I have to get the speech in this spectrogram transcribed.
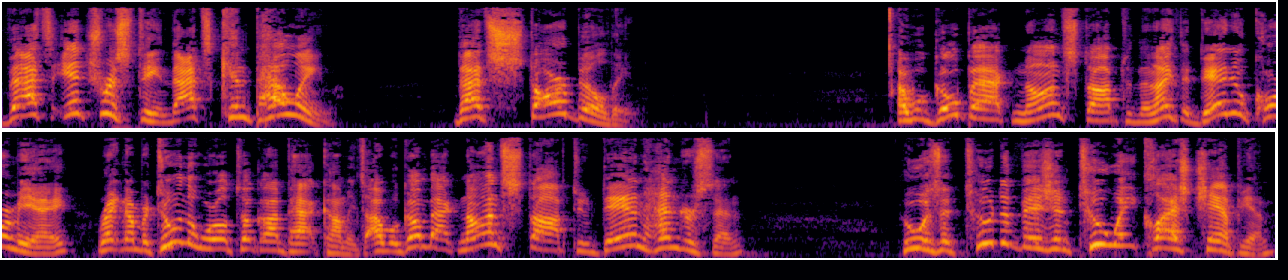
That's interesting. That's compelling. That's star building. I will go back nonstop to the night that Daniel Cormier, ranked number two in the world, took on Pat Cummins. I will go back nonstop to Dan Henderson, who was a two division, two weight class champion,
